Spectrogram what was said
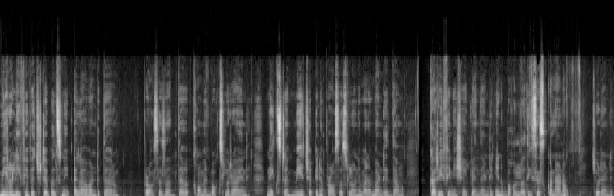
మీరు లీఫీ వెజిటేబుల్స్ని ఎలా వండుతారు? ప్రాసెస్ అంతా కామెంట్ బాక్స్లో రాయండి. నెక్స్ట్ మీరు చెప్పిన ప్రాసెస్లోనే మనం వండేద్దాము. కర్రీ ఫినిష్ అయిపోయిందండి. నేను బౌల్లో తీసేసుకున్నాను. చూడండి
